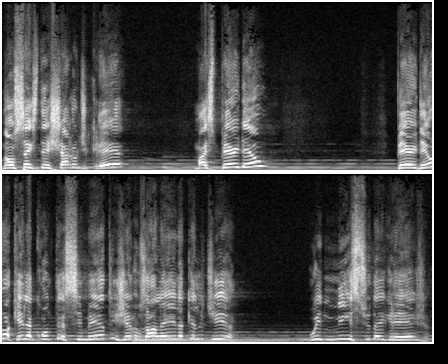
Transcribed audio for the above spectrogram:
Não sei se deixaram de crer, mas perdeu. Perdeu aquele acontecimento em Jerusalém naquele dia. O início da igreja.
